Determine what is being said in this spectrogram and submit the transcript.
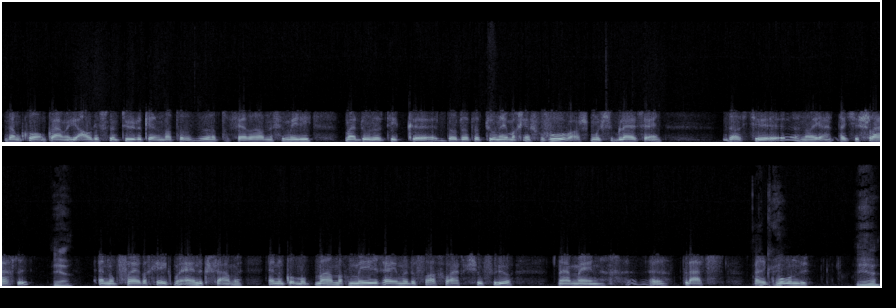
dan kwam- kwamen je ouders natuurlijk en wat er, wat er verder aan de familie. Maar doordat, ik, eh, doordat er toen helemaal geen vervoer was, moest je blij zijn dat je, nou ja, dat je slaagde. Ja. En op vrijdag kreeg ik mijn eindexamen. En dan kon op maandag meerijden met de vrachtwagenchauffeur naar mijn plaats waar ik woonde. Ja?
